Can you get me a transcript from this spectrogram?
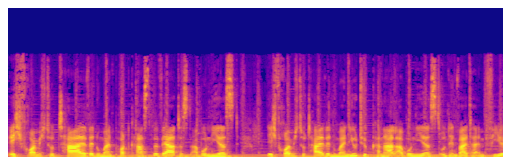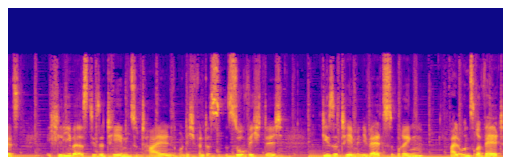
Ich freue mich total, wenn du meinen Podcast bewertest, abonnierst. Ich freue mich total, wenn du meinen YouTube-Kanal abonnierst und den weiterempfiehlst. Ich liebe es, diese Themen zu teilen und ich finde es so wichtig, diese Themen in die Welt zu bringen, weil unsere Welt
